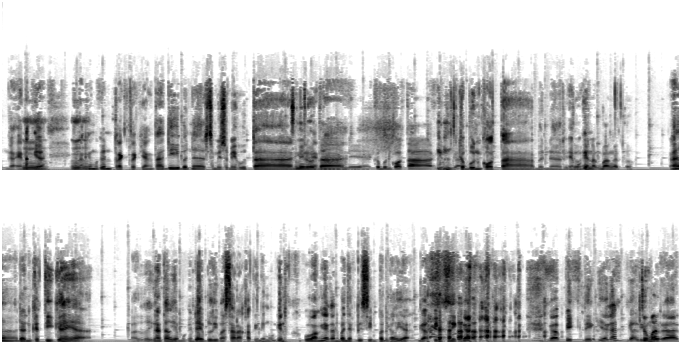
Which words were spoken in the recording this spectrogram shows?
nggak enak ya Mm. enaknya Mm. mungkin trek-trek yang tadi bener semi-semi hutan Semin gitu, hutan, enak. ya. kebun kota, gitu kan. kebun kota bener ya Itu mungkin enak banget tuh. Ah, dan ketiga ya nggak tahu ya mungkin daya beli masyarakat ini mungkin uangnya kan banyak disimpan kali ya nggak piknik kan nggak piknik ya kan nggak Cuman- liburan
